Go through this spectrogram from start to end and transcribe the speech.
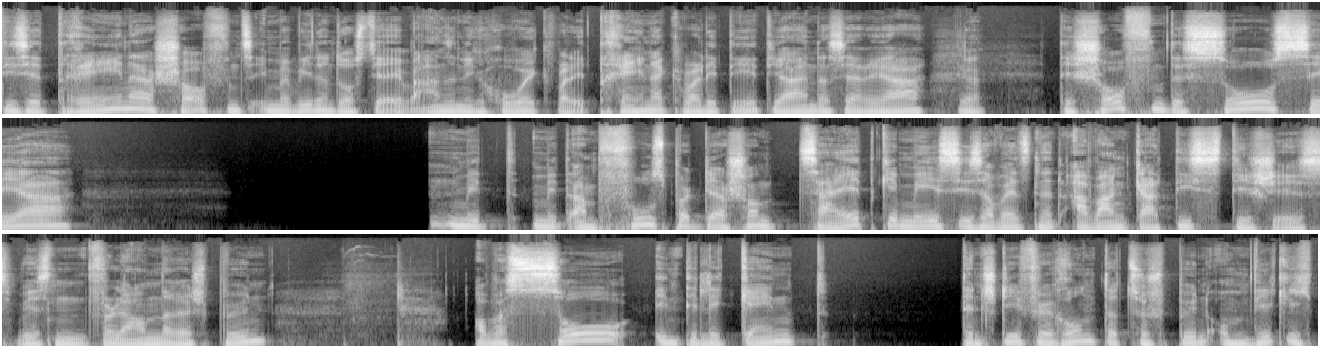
diese Trainer schaffen es immer wieder, und du hast ja wahnsinnig hohe Quali Trainerqualität ja in der Serie A, Ja. die schaffen das so sehr mit, mit einem Fußball, der schon zeitgemäß ist, aber jetzt nicht avantgardistisch ist, wie es viele andere spielen, aber so intelligent den Stiefel runterzuspielen, um wirklich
